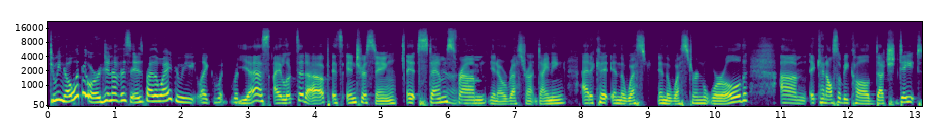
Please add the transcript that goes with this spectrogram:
Do we know what the origin of this is, by the way? Do we like what? what Yes, I looked it up. It's interesting. It stems Yeah. from you know restaurant dining etiquette in the west in the Western world. Um, it can also be called Dutch date,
